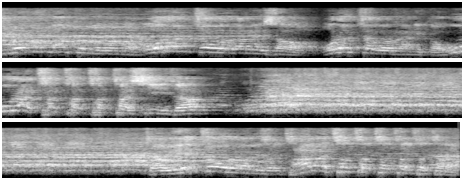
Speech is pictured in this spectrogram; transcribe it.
주먹은 만큼 그런다. 오른쪽으로 가면서 오른쪽으로 가니까 우라 차차차차 시작. 자 왼쪽으로 가면서 자라 차차차차차차.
